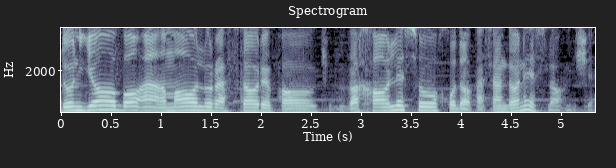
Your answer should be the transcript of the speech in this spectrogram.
دنیا با اعمال و رفتار پاک و خالص و خداپسندانه اصلاح میشه.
